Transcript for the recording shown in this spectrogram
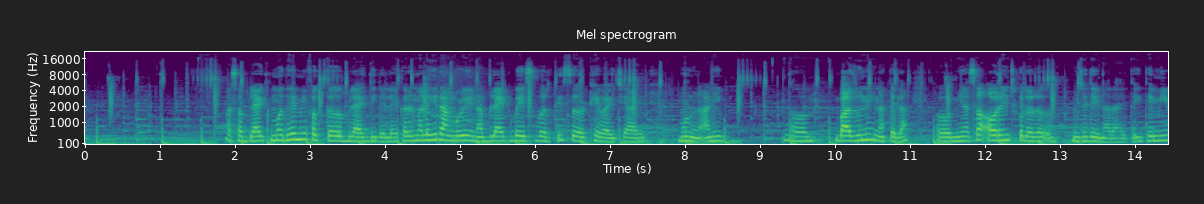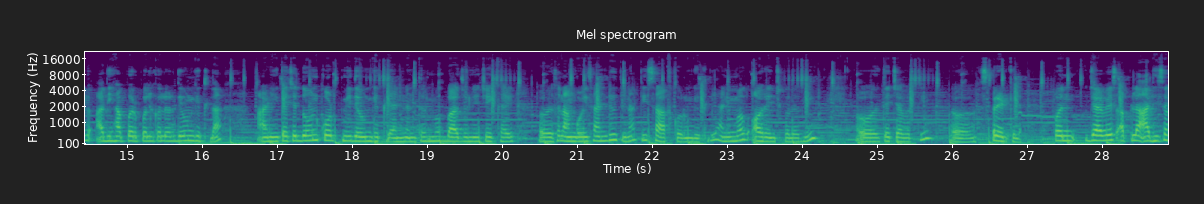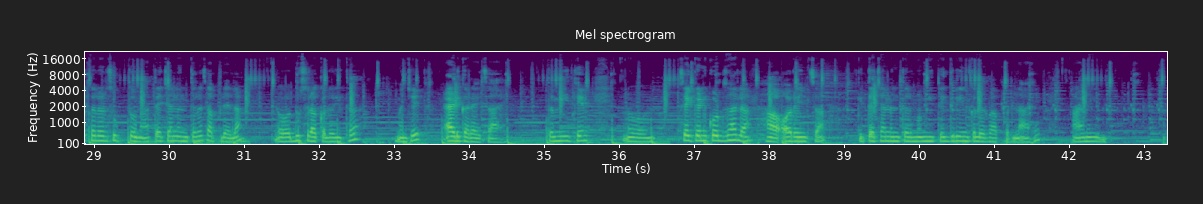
असं ब्लॅकमध्ये मी फक्त ब्लॅक दिलेलं आहे कारण मला ही रांगोळी आहे ना ब्लॅक बेसवरतीच ठेवायची आहे म्हणून. आणि बाजूने ना त्याला मी असा ऑरेंज कलर म्हणजे देणार आहे. तर इथे मी आधी हा पर्पल कलर देऊन घेतला आणि त्याचे दोन कोट मी देऊन घेतले आणि नंतर मग बाजूने जे काही रांगोळी सांडली होती ना ती साफ करून घेतली आणि मग ऑरेंज कलर मी त्याच्यावरती स्प्रेड केला. पण ज्यावेळेस आपला आधीचा कलर सुकतो ना त्याच्यानंतरच आपल्याला दुसरा कलर इथं म्हणजे ॲड करायचा आहे. तर मी इथे सेकंड कोट झाला हा ऑरेंजचा की त्याच्यानंतर मग मी इथे ग्रीन कलर वापरला आहे. आणि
